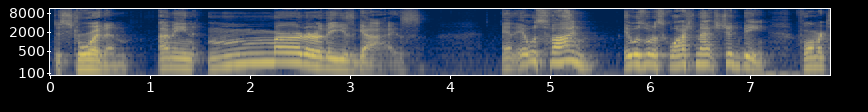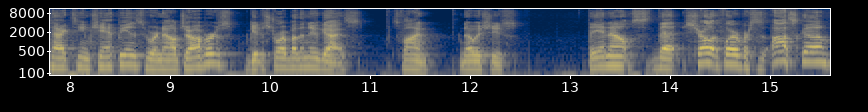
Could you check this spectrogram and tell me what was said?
destroy them. I mean, murder these guys. And it was fine. It was what a squash match should be. Former tag team champions who are now jobbers get destroyed by the new guys. It's fine. No issues. They announced that Charlotte Flair versus Asuka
